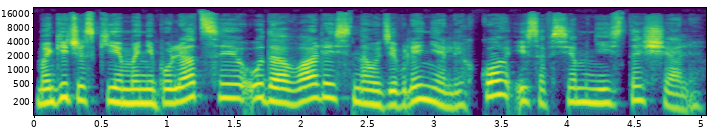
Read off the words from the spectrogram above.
Магические манипуляции удавались на удивление легко и совсем не истощали.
